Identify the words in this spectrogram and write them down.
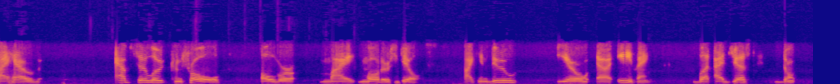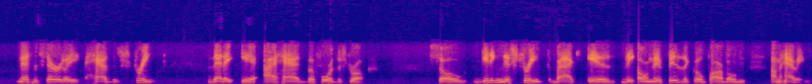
I have absolute control over my motor skills. I can do, you know, uh, anything, but I just don't necessarily have the strength that I, I had before the stroke. So getting the strength back is the only physical problem I'm having.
